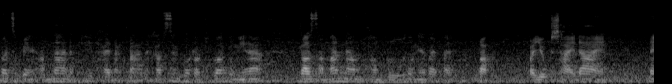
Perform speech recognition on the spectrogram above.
ว่าจะเป็นอำนาจในประเทศไทยต่างๆนะครับ ซึ่งพวกเราคิดว่าตรงนี้นะเราสามารถนำความรู้ตรงนี้ไปปรับประยุกต์ใช้ได้ใน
